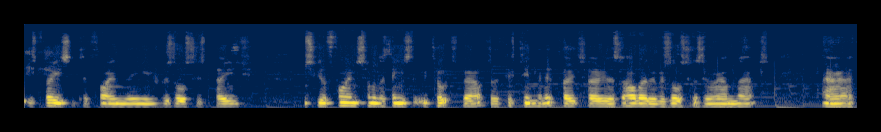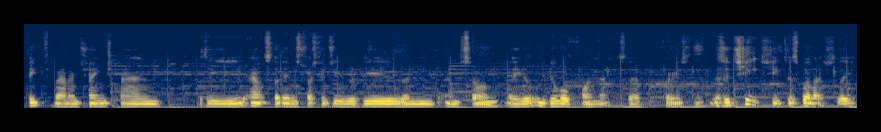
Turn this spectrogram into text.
it's very easy to find the resources page. So you'll find some of the things that we talked about, the 15 minute FOTO, there's a whole load of resources around that, uh, FeatureBan and Changeban, the outside in strategy review, and, and so on. You'll, you'll all find that uh, very easily. There's a cheat sheet as well, actually.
